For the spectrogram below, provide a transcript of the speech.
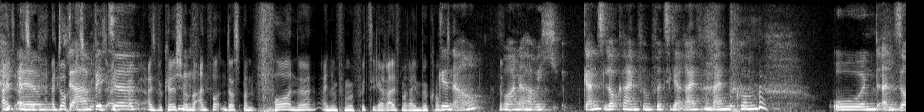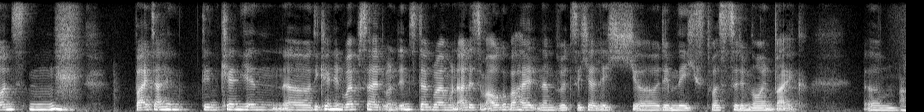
Also, also, Ähm, äh, doch, da also, also, bitte- also, also wir können schon beantworten, dass man vorne einen 45er Reifen reinbekommt. Genau, vorne habe ich ganz locker einen 45er Reifen reinbekommen. Und ansonsten weiterhin den Canyon, äh, die Canyon-Website und Instagram und alles im Auge behalten, dann wird sicherlich äh, demnächst was zu dem neuen Bike ähm, Ach,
